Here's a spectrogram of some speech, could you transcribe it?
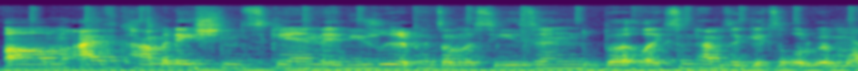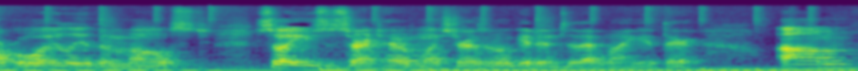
Um, I have combination skin. It usually depends on the season, but like sometimes it gets a little bit more oily than most. So I use a certain type of moisturizer. We'll get into that when I get there. Um,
